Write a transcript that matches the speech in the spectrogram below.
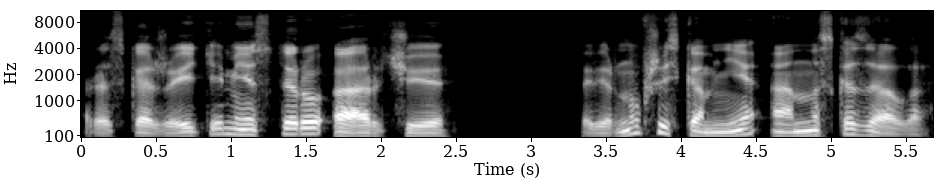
расскажите мистеру Арчи». Повернувшись ко мне, Анна сказала,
